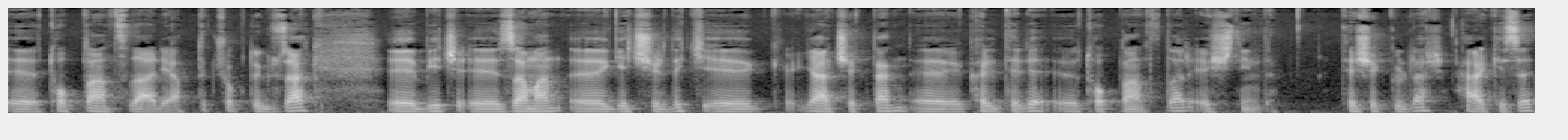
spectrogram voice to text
e, toplantılar yaptık. Çok da güzel e, bir e, zaman e, geçirdik. E, gerçekten e, kaliteli e, toplantılar eşliğinde. Teşekkürler. Herkese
